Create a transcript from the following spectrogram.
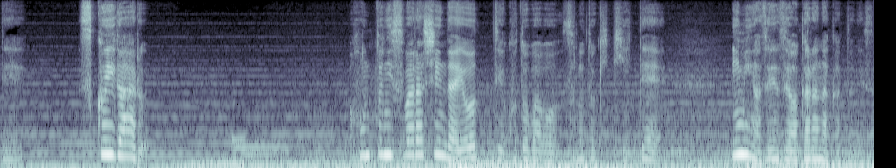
で救いがある。本当に素晴らしいんだよっていう言葉をその時聞いて意味が全然わからなかったです。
